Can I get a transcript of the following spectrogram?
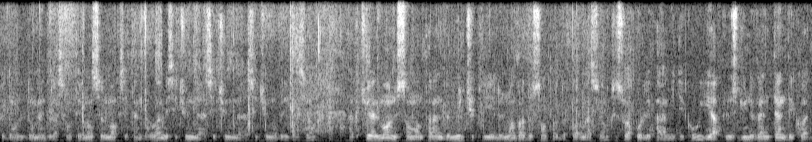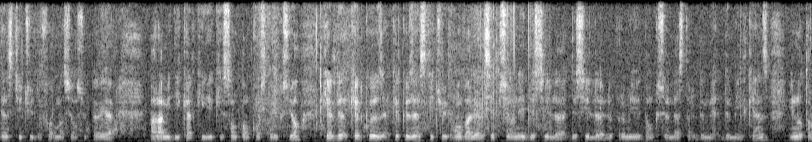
que dans le domaine de la santé, non seulement que c'est un droit, mais c'est une, une, une obligation. Actuellement, nous sommes en train de multiplier le nombre de centres de formation, que ce soit pour les paramédicaux. Il y a plus d'une vingtaine d'instituts de formation supérieure paramédicales qui, qui, sont en construction. Quelques, quelques, quelques, instituts, on va les réceptionner d'ici le, le, premier donc, semestre de 2015. Et notre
